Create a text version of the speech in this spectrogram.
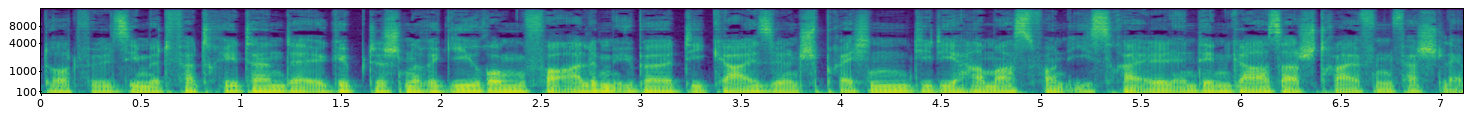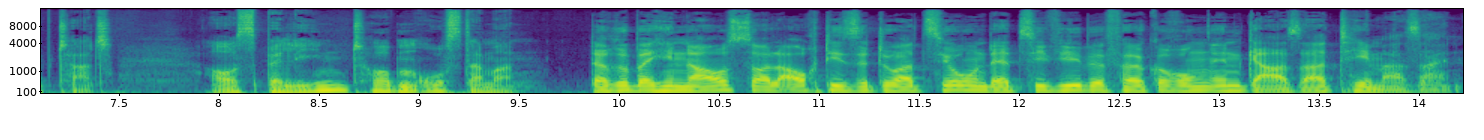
Dort will sie mit Vertretern der ägyptischen Regierung vor allem über die Geiseln sprechen, die die Hamas von Israel in den Gazastreifen verschleppt hat. Aus Berlin Torben Ostermann. Darüber hinaus soll auch die Situation der Zivilbevölkerung in Gaza Thema sein.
